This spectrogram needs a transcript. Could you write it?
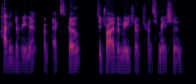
having the remit from Exco to drive a major transformation.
